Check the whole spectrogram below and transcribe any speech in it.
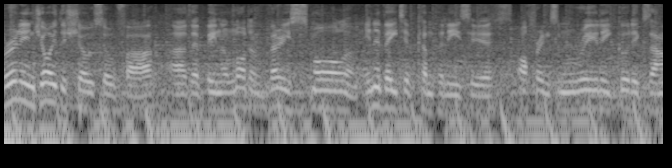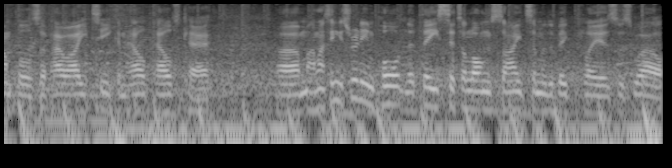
I've really enjoyed the show so far. Uh, there have been a lot of very small and innovative companies here offering some really good examples of how IT can help healthcare. Um, and I think it's really important that they sit alongside some of the big players as well.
